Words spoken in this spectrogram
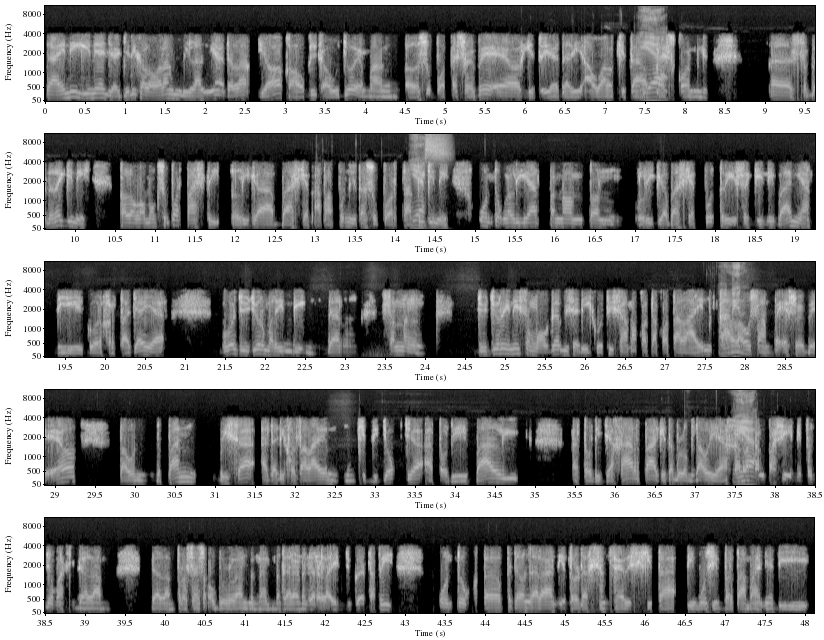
Nah ini gini aja, jadi kalau orang bilangnya adalah ya Kak Ogi, Kak Ujo emang eh, support SWBL gitu ya dari awal kita Iya. presscon gitu. Eh, Sebenarnya gini, kalau ngomong support pasti liga basket apa pun kita support. Tapi Yes. gini, untuk ngelihat penonton liga basket putri segini banyak di Gor Kertajaya, gue jujur merinding dan seneng. Jujur ini semoga bisa diikuti sama kota-kota lain Amin. kalau sampai SWBL tahun depan bisa ada di kota lain, mungkin di Jogja atau di Bali atau di Jakarta, kita belum tahu ya, karena Iya. kan pasti ini pun juga masih dalam dalam proses obrolan dengan negara-negara lain juga. Tapi untuk eh, penyelenggaraan introduction series kita di musim pertamanya di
